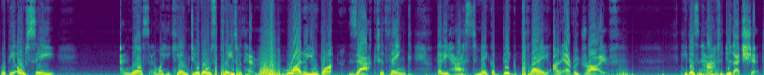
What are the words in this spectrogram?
with the OC and Wilson, why he can't do those plays with him. Why do you want Zach to think that he has to make a big play on every drive? He doesn't have to do that shit.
